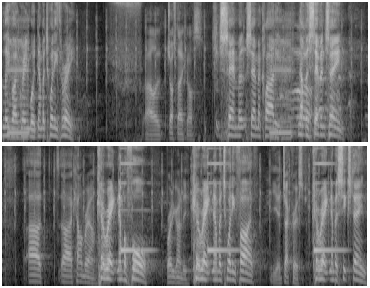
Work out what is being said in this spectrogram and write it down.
Levi Greenwood. Number 23. Uh, Josh Daicos. Sam, Sam McClarty. Number 17. Uh, uh, Callum Brown. Correct. Number 4. Brodie Grundy. Correct. Number 25. Yeah, Jack Crisp. Correct. Number 16.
